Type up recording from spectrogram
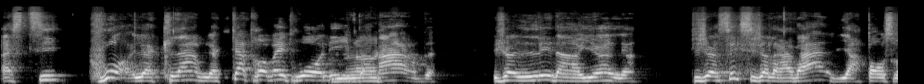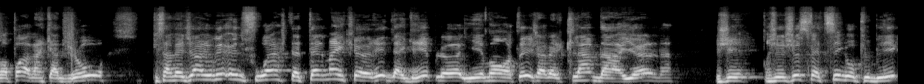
Asti, ouah, le clam, le 83 livres de merde, je l'ai dans la gueule, là. Puis je sais que si je le ravale, il en repassera pas avant quatre jours. Puis ça m'est déjà arrivé une fois, j'étais tellement écœuré de la grippe, là, il est monté, j'avais le clam dans la gueule. là. J'ai, j'ai juste fait signe au public,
